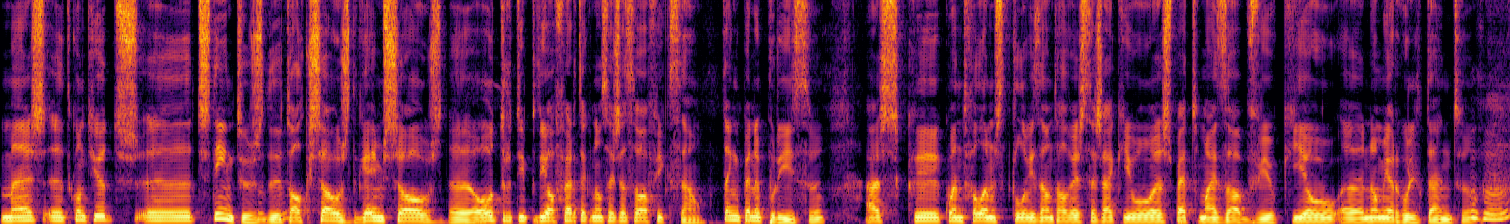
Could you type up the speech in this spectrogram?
mas de conteúdos uh, distintos, uhum. de talk talk shows, de game shows, uh, outro tipo de oferta que não seja só a ficção. Tenho pena por isso. Acho que quando falamos de televisão, talvez seja aqui o aspecto mais óbvio que eu uh, não me orgulho tanto. Uhum.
